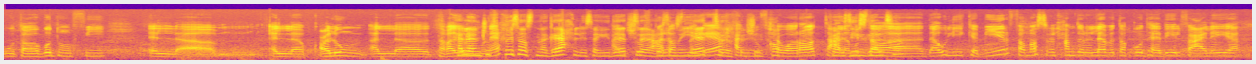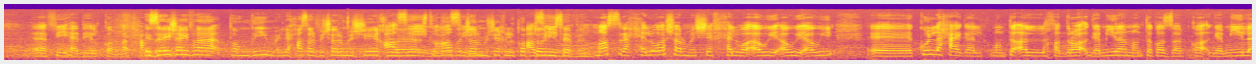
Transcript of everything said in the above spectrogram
وتواجدهم في العلوم التغير هل المناخ؟ هنشوف قصص نجاح لسيدات عالميات نجاح هنشوف حوارات على مستوى دولي كبير فمصر الحمد لله بتقود هذه الفعالية في هذه القمة. الحمد إزاي لله. شايفة التنظيم اللي حصل في شرم الشيخ عظيم واستضافه عظيم شرم الشيخ لكوب عظيم. 27 مصر حلوة شرم الشيخ حلوة قوي قوي قوي آه كل حاجة المنطقة الخضراء جميلة المنطقة الزرقاء جميلة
